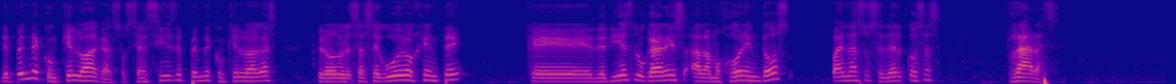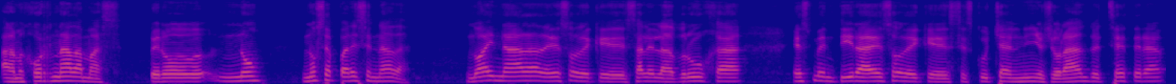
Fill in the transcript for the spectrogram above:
Depende con quién lo hagas, o sea, sí es depende con quién lo hagas, pero les aseguro, gente, que de 10 lugares, a lo mejor en dos van a suceder cosas raras. A lo mejor nada más, pero no, no se aparece nada. No hay nada de eso de que sale la bruja, es mentira eso de que se escucha el niño llorando, etcétera.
